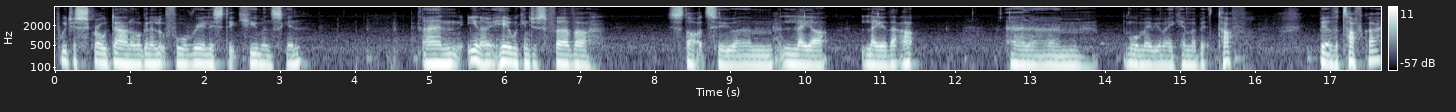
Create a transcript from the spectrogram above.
if we just scroll down and we're going to look for realistic human skin. And, you know, here we can just further start to um, layer, layer that up and um, we'll maybe make him a bit tough, bit of a tough guy.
